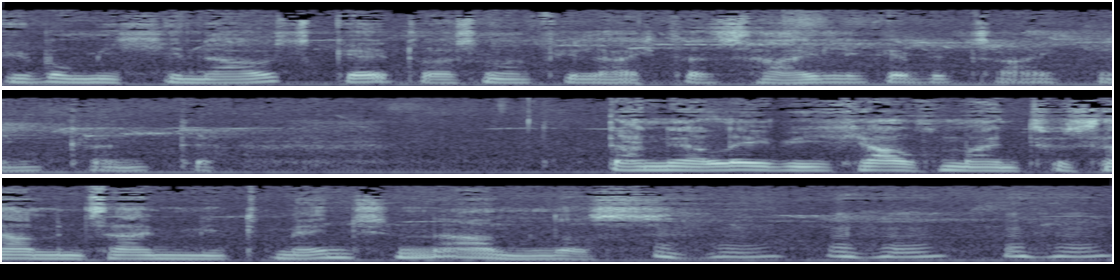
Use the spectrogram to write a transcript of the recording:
über mich hinausgeht, was man vielleicht als Heilige bezeichnen könnte dann erlebe ich auch mein Zusammensein mit Menschen anders. Mhm, mh, mh.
